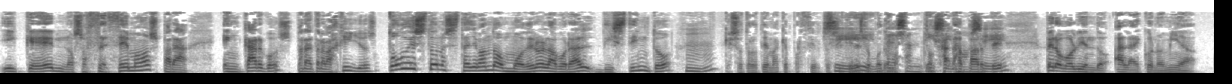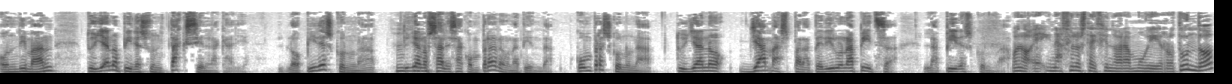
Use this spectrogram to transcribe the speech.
y que nos ofrecemos para encargos, para trabajillos. Todo esto nos está llevando a un modelo laboral distinto, que es otro tema que, por cierto, Sí, si quieres lo podemos tocar aparte. sí. Pero volviendo a la economía on demand, tú ya no pides un taxi en la calle. Lo pides con una app. Tú ya no sales a comprar a una tienda. Compras con una app. Tú ya no llamas para pedir una pizza. La pides con una app. Bueno, eh, Ignacio lo está diciendo ahora muy rotundo,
